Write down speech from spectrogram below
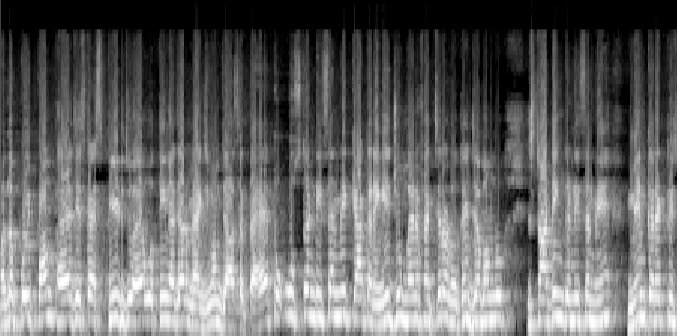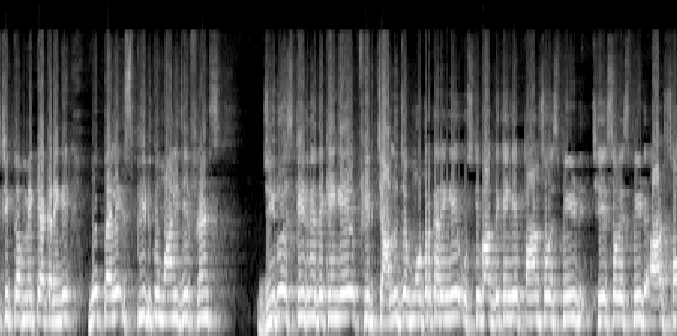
मतलब कोई पंप है जिसका स्पीड जो है वो तीन हज़ार मैक्सिमम जा सकता है तो उस कंडीशन में क्या करेंगे? जो मैन्युफैक्चरर होते हैं, जब हम लोग स्टार्टिंग कंडीशन में मेन कैरेक्टरिस्टिक कब में क्या करेंगे? वो पहले स्पीड को मान लीजिए फ्रेंड्स ज़ीरो स्पीड में देखेंगे, फिर चालू जब मोटर करेंगे, उसके बाद देखेंगे 500 स्पीड 600 स्पीड 800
